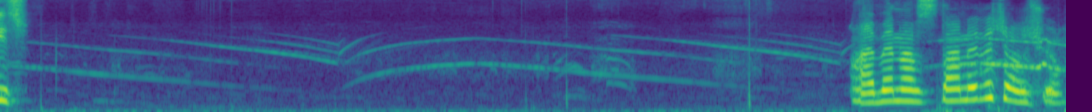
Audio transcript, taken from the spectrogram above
Gir. Ay ben hastanede çalışıyorum.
